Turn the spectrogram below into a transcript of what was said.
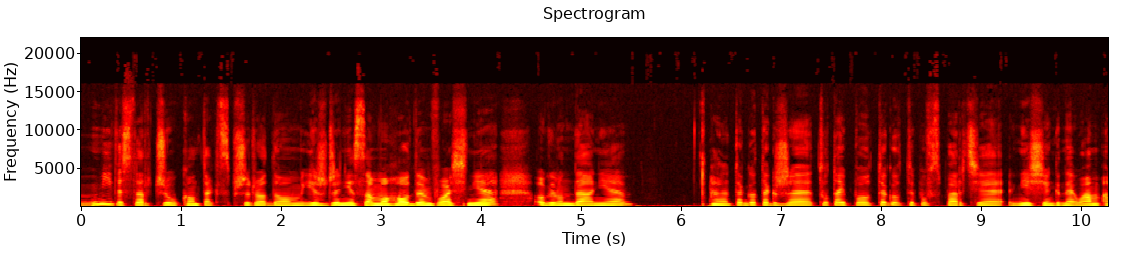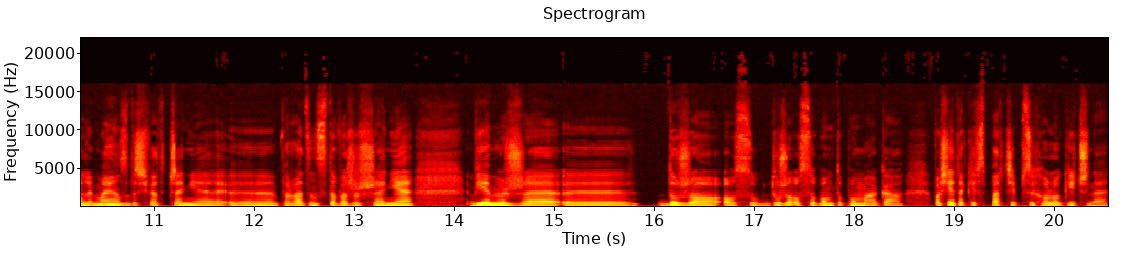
mi wystarczył kontakt z przyrodą, jeżdżenie samochodem, właśnie, oglądanie. E, tego także tutaj po tego typu wsparcie nie sięgnęłam, ale mając doświadczenie, y, prowadząc stowarzyszenie, wiem, że y, dużo osób, dużo osobom to pomaga. Właśnie takie wsparcie psychologiczne.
